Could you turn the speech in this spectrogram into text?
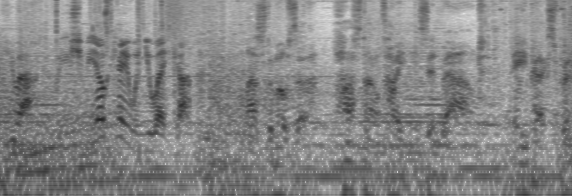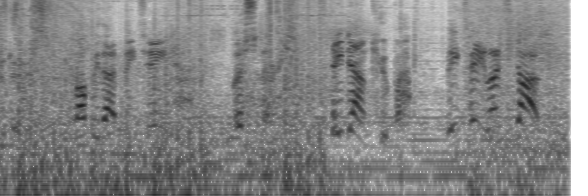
knock you out, but you should be okay when you wake up. Lastimosa, hostile titans inbound. Apex predators. Copy that, BT. Mercenaries. Stay down, Cooper. BT, let's go!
